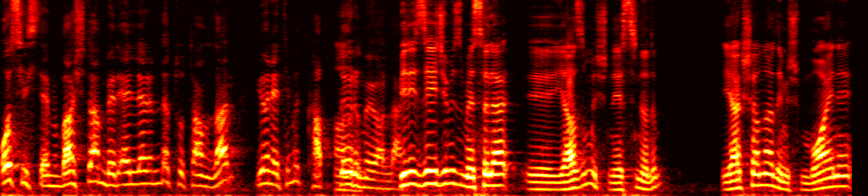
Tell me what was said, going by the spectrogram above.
o sistemi baştan beri ellerinde tutanlar yönetimi kaptırmıyorlar. Bir izleyicimiz mesela e, yazmış Nesrin Hanım. İyi akşamlar demiş. Muayene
